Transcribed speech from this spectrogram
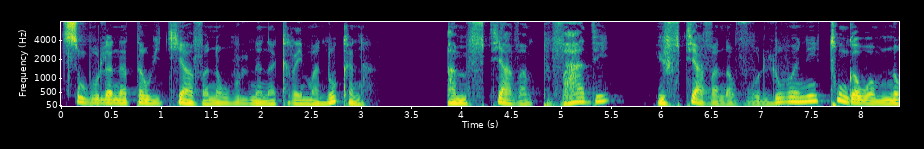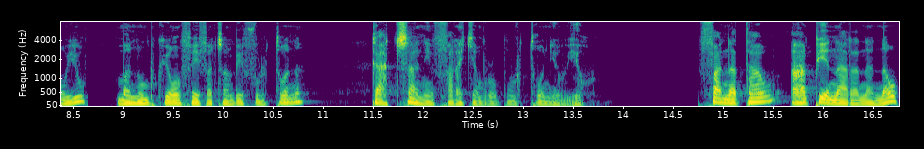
tsy mbola natao hitiavana olona anankiray manokana amin'ny fitiavan'ny mpivady, io fitiavana voalohany tonga ao aminao io manomboka eo amin'ny fahefatra ambin'ny folo taona ka hatrany amin'ny faharaika amby roapolo taona eo ho eo. Fa natao hampianarana anao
